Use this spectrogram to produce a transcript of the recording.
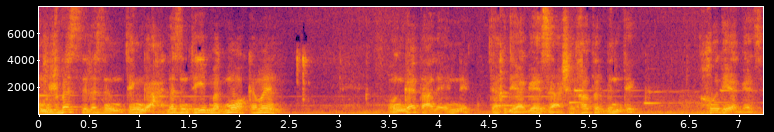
ومش بس لازم تنجح لازم تجيب مجموع كمان. وان جت على انك تاخدي اجازة عشان خاطر بنتك خدي اجازة.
